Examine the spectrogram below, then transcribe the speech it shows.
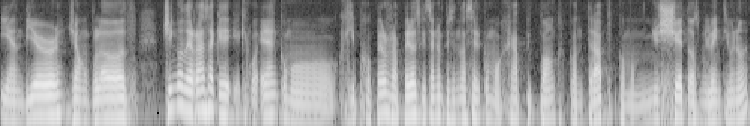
Ian Deere, John Blood, chingo de raza que, que eran como hip hoperos, raperos que están empezando a hacer como happy punk con trap, como New Shit 2021.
